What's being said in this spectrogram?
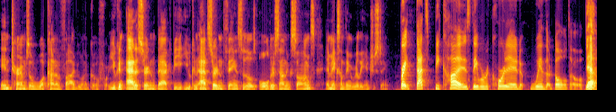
in terms of what kind of vibe you want to go for. You can add a certain backbeat, you can add certain things to those older sounding songs and make something really interesting. Right, that's because they were recorded with a dhol though. Yeah.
